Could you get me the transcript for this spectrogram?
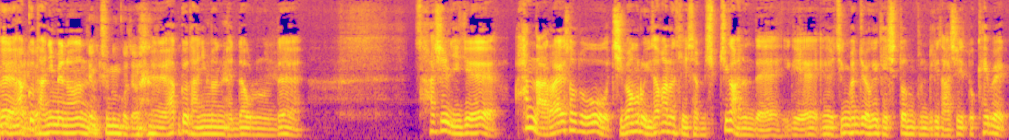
다니면 예, 학교? 다니면은 그냥 주는 거잖아요. 예, 학교 다니면 된다고 그러는데 사실 이게 한 나라에서도 지방으로 이사 가는 게 참 쉽지가 않은데 이게 예, 지금 현재 여기 계시던 분들이 다시 또 케벡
